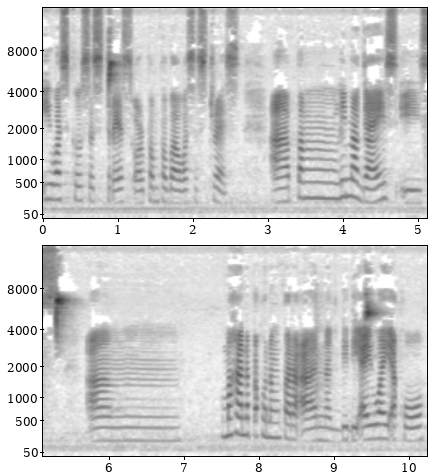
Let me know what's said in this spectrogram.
iwas ko sa stress or pampabawas sa stress. Uh, pang lima guys is um, humahanap ako ng paraan, nagdi-DIY ako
